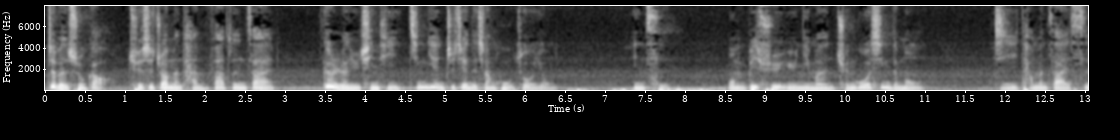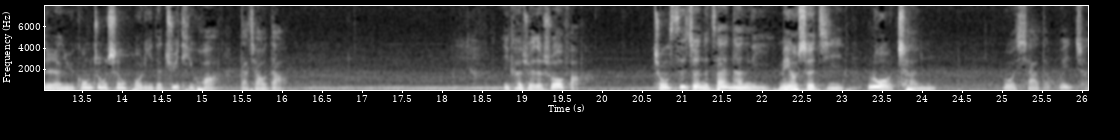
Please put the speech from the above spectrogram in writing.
这本书稿却是专门谈发生在个人与群体经验之间的相互作用。因此，我们必须与你们全国性的梦。及他们在私人与公众生活里的具体化打交道。以科学的说法，琼斯镇的灾难里没有涉及落尘、落下的灰尘，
